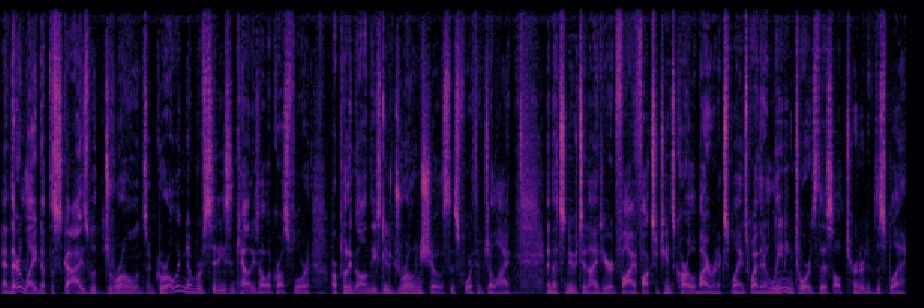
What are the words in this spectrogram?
and they're lighting up the skies with drones. A growing number of cities and counties all across Florida are putting on these new drone shows this 4th of July, and that's new tonight here at 5. Fox 13's Carla Bayron explains why they're leaning towards this alternative display.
